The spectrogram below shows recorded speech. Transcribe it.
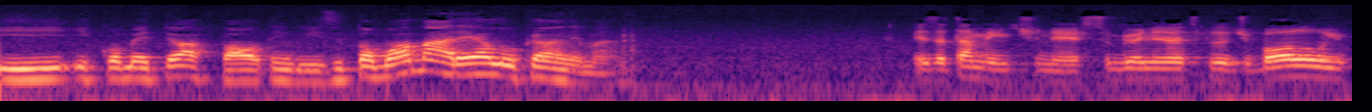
E, e, cometeu a falta, hein, Luiz? E tomou amarelo o Kahneman. Exatamente, né? Subiu ali na disputa de bola, o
